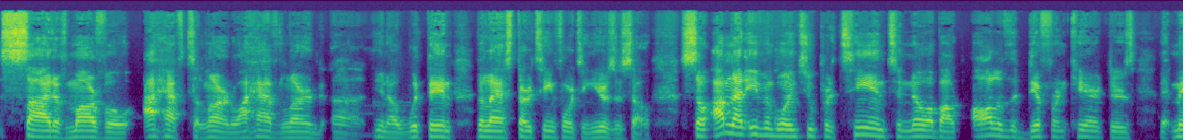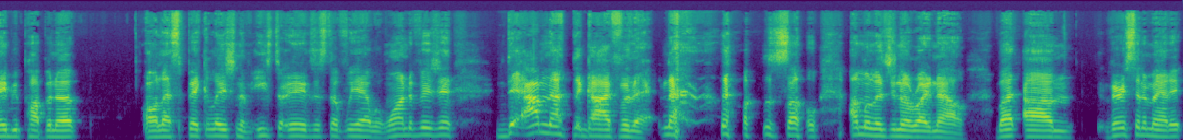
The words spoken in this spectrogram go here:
side of Marvel, I have to learn, or I have learned, uh, you know, within the last 13, 14 years or so. So I'm not even going to pretend to know about all of the different characters that may be popping up all that speculation of Easter eggs and stuff we had with WandaVision. I'm not the guy for that. so I'm gonna let you know right now. But um, very cinematic,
